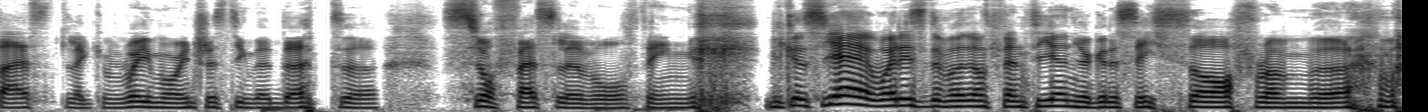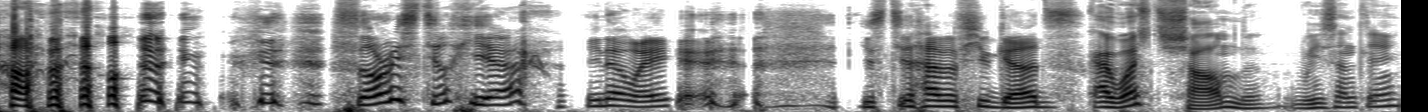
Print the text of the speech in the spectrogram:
past like way more interesting than that uh, surface level thing. Because yeah what is the modern pantheon you're gonna say thor from uh, marvel. Thor is still here in a way. You still have a few gods. I watched Charmed recently,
